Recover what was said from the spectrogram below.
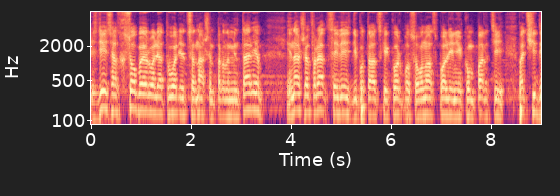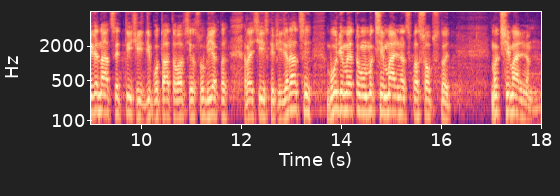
Здесь особая роль отводится нашим парламентариям, и наша фракция, весь депутатский корпус, у нас по линии Компартии почти 12 тысяч депутатов во всех субъектах Российской Федерации, будем этому максимально способствовать. Максимально.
